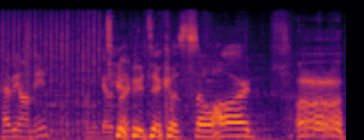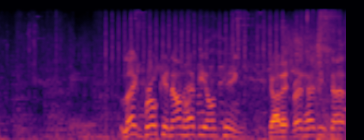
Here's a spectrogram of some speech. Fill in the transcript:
Heavy on me. I'm gonna get his leg. Dude, that goes so hard. Leg broken, now heavy on ping. Got it. Red heavy's got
